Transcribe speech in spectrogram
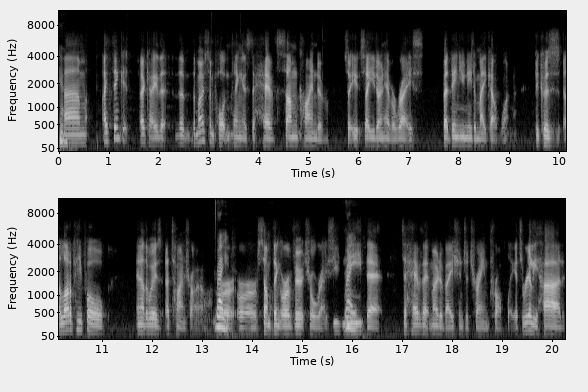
Yeah. Um, I think it. Okay. The, the the most important thing is to have some kind of. So you- say you don't have a race, but then you need to make up one, because a lot of people, in other words, a time trial Right. or or something or a virtual race. You Right. need that to have that motivation to train properly. It's really hard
